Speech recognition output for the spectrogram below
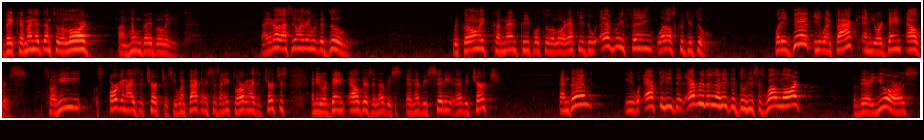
they commended them to the Lord on whom they believed. Now, you know, that's the only thing we could do we could only commend people to the Lord. After you do everything, what else could you do? What he did, he went back and he ordained elders. So he organized the churches. He went back and he says, I need to organize the churches. And he ordained elders in every, in every city, in every church. And then, he, after he did everything that he could do, he says, Well, Lord, they're yours.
